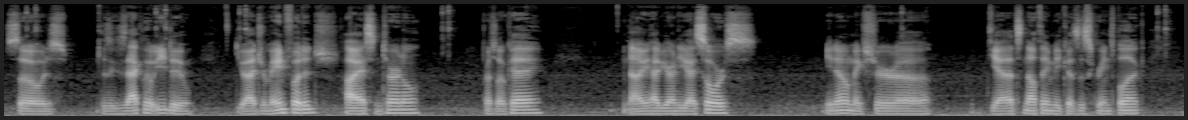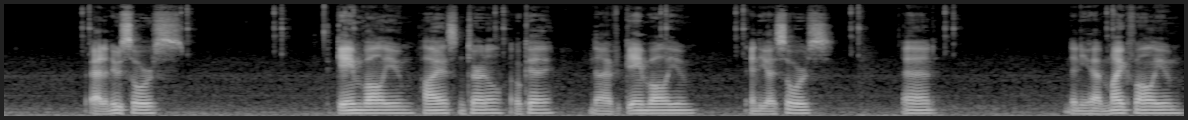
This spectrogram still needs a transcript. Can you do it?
So just, this is exactly what you do. You add your main footage, highest internal, press OK. Now you have your NDI source. You know, make sure, uh, yeah, that's nothing because the screen's black add a new source, game volume, highest internal, okay. Now I have game volume, NDI source, add, then you have mic volume,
